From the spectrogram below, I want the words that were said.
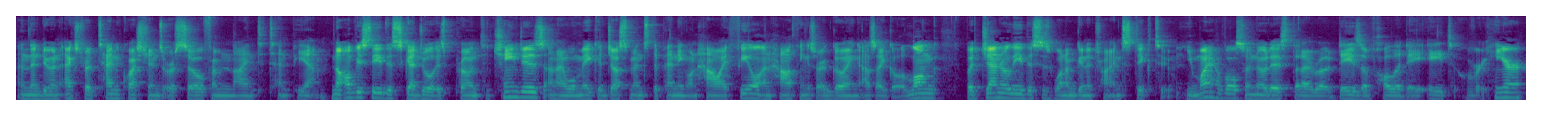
and then do an extra 10 questions or so from 9 to 10 p.m. Now obviously this schedule is prone to changes and I will make adjustments depending on how I feel and how things are going as I go along but generally this is what I'm gonna try and stick to. You might have also noticed that I wrote days of holiday eight over here.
